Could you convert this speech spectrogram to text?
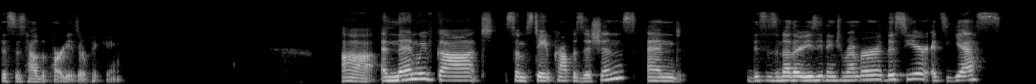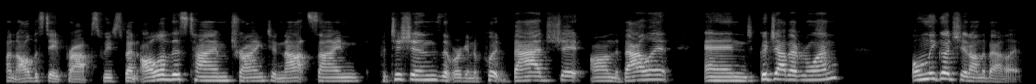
this is how the parties are picking. Uh, and then we've got some state propositions, and this is another easy thing to remember. This year, it's yes on all the state props. We've spent all of this time trying to not sign petitions that we're going to put bad shit on the ballot. And good job, everyone. Only good shit on the ballot.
